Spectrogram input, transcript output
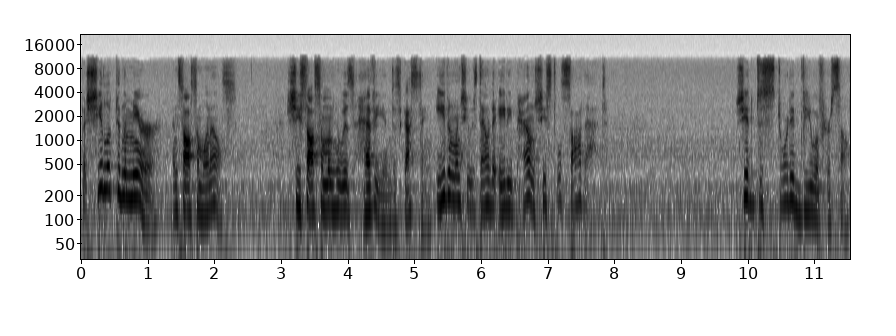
But she looked in the mirror and saw someone else. She saw someone who was heavy and disgusting. Even when she was down to 80 pounds, she still saw that. She had a distorted view of herself.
